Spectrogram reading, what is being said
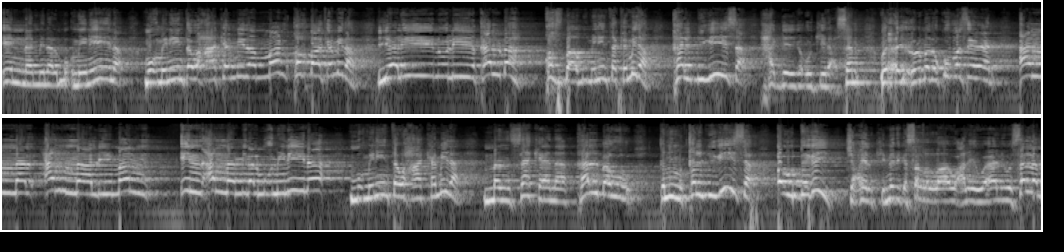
inna min almu'miniina mu'miniinta waxaa ka mida man qof baa ka mid ah. Yaliinu lii qalbah. Qof baa muminiinta ka mid a qalbigiisa xaggayga u jilicsan. Waxay culimmadu ku fasireen na liman in ana min almu'miniina muminiinta waxaa ka mida man sakana qalbahu nin qalbigiisa ou degay jaceylkii nabiga sal allahu alayh waalih wasalam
